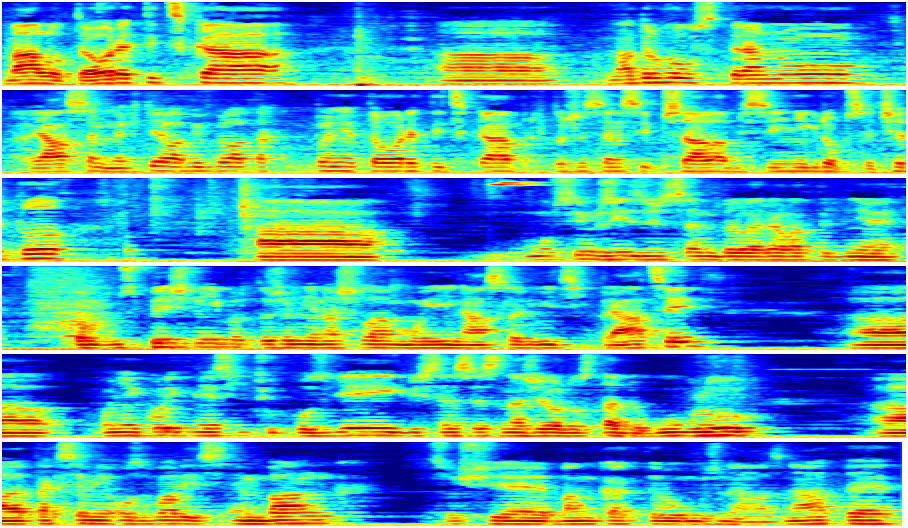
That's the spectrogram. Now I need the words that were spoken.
málo teoretická a na druhou stranu já jsem nechtěl, aby byla tak úplně teoretická, protože jsem si přál, aby si ji někdo přečetl a musím říct, že jsem byl relativně tom úspěšný, protože mě našla moji následující práci. A o několik měsíců později, když jsem se snažil dostat do Google, a tak se mi ozvali z mBank, což je banka, kterou možná znáte,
